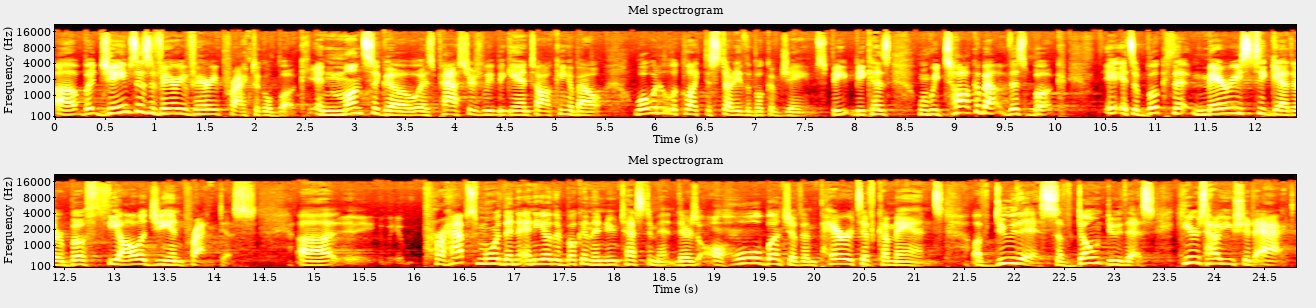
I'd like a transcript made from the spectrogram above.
Uh, but James is a very, very practical book. And months ago, as pastors, we began talking about what would it look like to study the book of James. Be, because when we talk about this book, it, it's a book that marries together both theology and practice. Uh, perhaps more than any other book in the New Testament, there's a whole bunch of imperative commands of do this, of don't do this. Here's how you should act.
